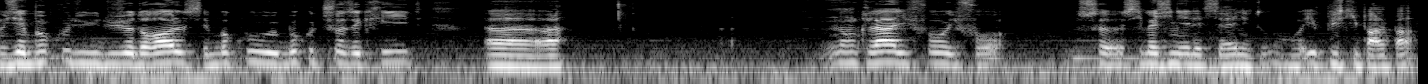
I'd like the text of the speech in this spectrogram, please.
j'ai beaucoup du, jeu de rôle, c'est beaucoup, beaucoup de choses écrites. Euh, voilà. Donc là, il faut, il faut s'imaginer les scènes et tout, puisqu'il parle pas,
